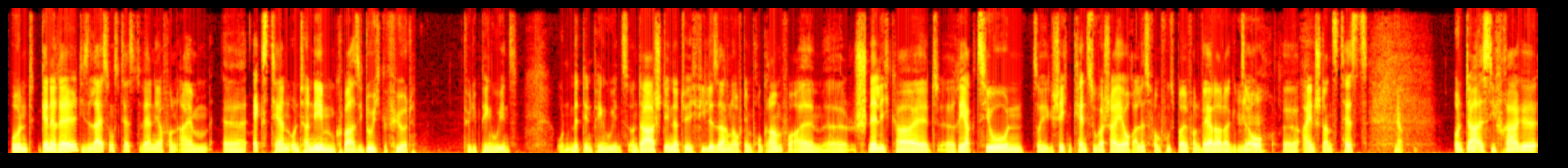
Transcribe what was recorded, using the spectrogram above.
Und generell, diese Leistungstests werden ja von einem äh, externen Unternehmen quasi durchgeführt für die Pinguins und mit den Pinguins. Und da stehen natürlich viele Sachen auf dem Programm, vor allem äh, Schnelligkeit, äh, Reaktion, solche Geschichten. Kennst du wahrscheinlich auch alles vom Fußball von Werder, da gibt's ja Mhm. auch äh, Einstandstests. Ja. Und da ist die Frage,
